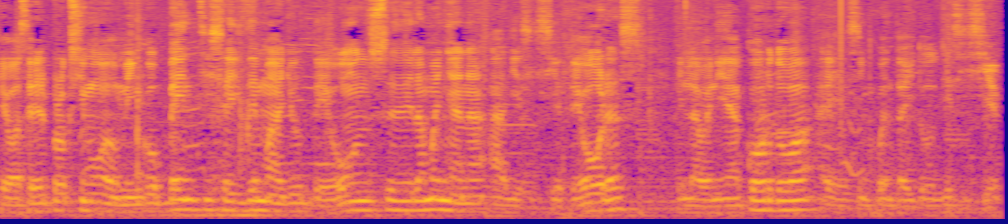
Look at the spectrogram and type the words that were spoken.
que va a ser el próximo domingo 26 de mayo de 11 de la mañana a 17 horas en la avenida Córdoba eh, 5217.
